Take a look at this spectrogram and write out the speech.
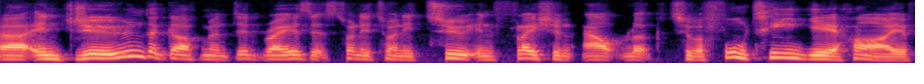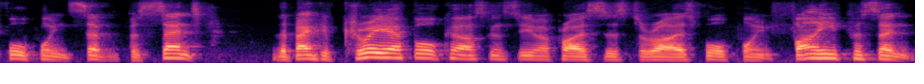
Uh, in June, the government did raise its 2022 inflation outlook to a 14 year high of 4.7%. The Bank of Korea forecasts consumer prices to rise 4.5%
